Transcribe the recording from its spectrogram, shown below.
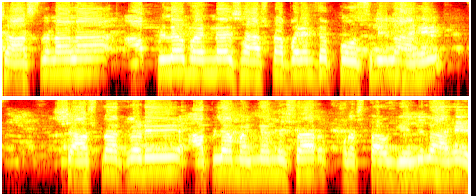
शासनाला आपलं म्हणणं शासनापर्यंत पोहोचलेलं आहे. शासनाकडे आपल्या म्हणण्यानुसार प्रस्ताव गेलेला आहे.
